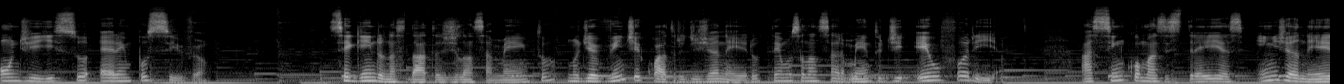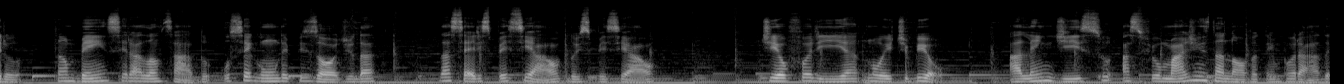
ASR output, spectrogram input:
onde isso era impossível. Seguindo nas datas de lançamento, no dia 24 de janeiro temos o lançamento de Euforia. Assim como as estreias, em janeiro também será lançado o segundo episódio da, da série especial, do especial de Euforia no HBO. Além disso, as filmagens da nova temporada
